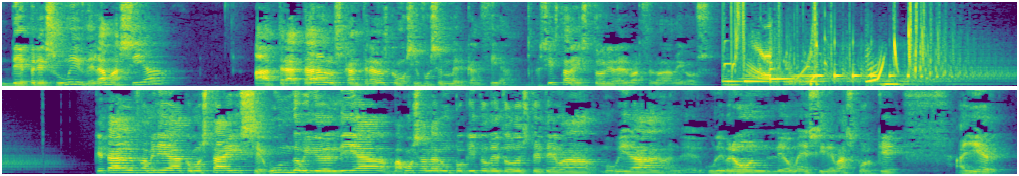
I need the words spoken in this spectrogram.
de presumir de la masía a tratar a los canteranos como si fuesen mercancía. Así está la historia en el Barcelona, amigos. ¿Qué tal familia? ¿Cómo estáis? Segundo vídeo del día. Vamos a hablar un poquito de todo este tema, movida, el culebrón, Leo Messi y demás, porque ayer,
